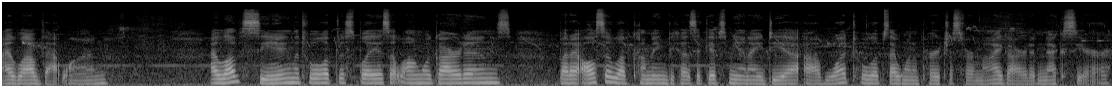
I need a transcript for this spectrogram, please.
I love that one. I love seeing the tulip displays at Longwood Gardens, but I also love coming because it gives me an idea of what tulips I want to purchase for my garden next year.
